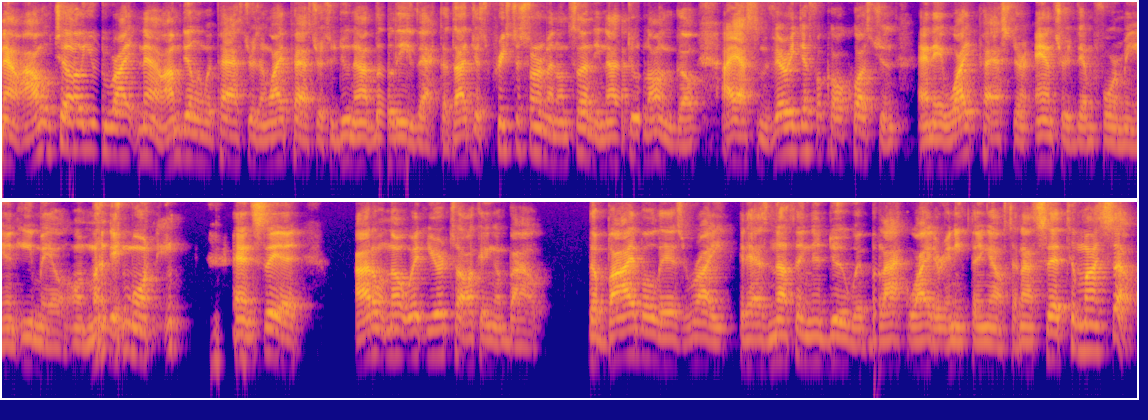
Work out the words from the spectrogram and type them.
Now, I will tell you right now, I'm dealing with pastors and white pastors who do not believe that because I just preached a sermon on Sunday not too long ago. I asked some very difficult questions, and a white pastor answered them for me in email on Monday morning and said, I don't know what you're talking about. The Bible is right. It has nothing to do with black, white, or anything else. And I said to myself,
